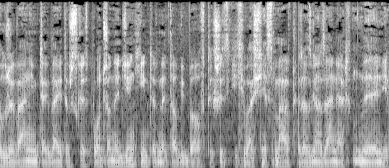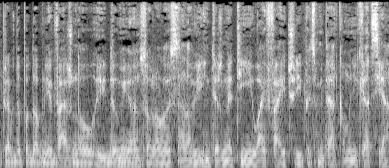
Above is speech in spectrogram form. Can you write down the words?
ogrzewaniem, i tak dalej. To wszystko jest połączone dzięki internetowi, bo w tych wszystkich właśnie smart rozwiązaniach y, nieprawdopodobnie ważną i dominującą rolę stanowi internet i Wi-Fi, czyli powiedzmy ta komunikacja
